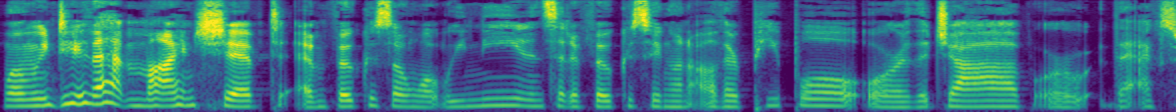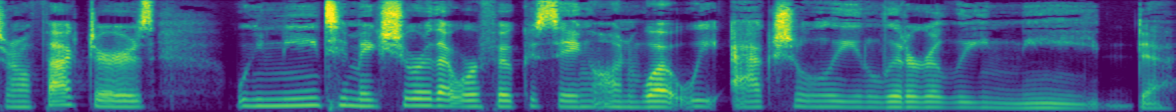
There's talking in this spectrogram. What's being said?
when we do that mind shift and focus on what we need instead of focusing on other people or the job or the external factors, we need to make sure that we're focusing on what we actually literally need.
